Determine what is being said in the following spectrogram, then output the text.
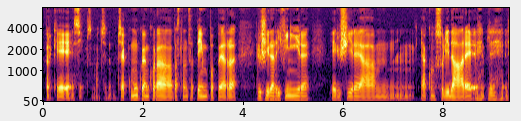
perché sì, insomma, c'è, c'è, comunque ancora abbastanza tempo per riuscire a rifinire e riuscire a, mm, a consolidare le, le,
